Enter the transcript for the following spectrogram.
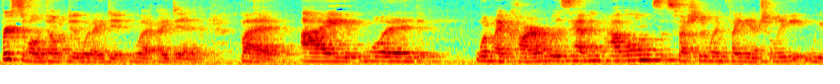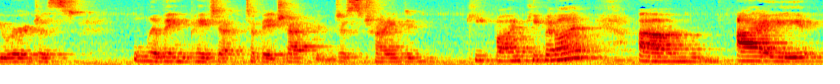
first of all, don't do what I did what I did, but I would when my car was having problems, especially when financially we were just living paycheck to paycheck, just trying to keep on keeping on. Um, I,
